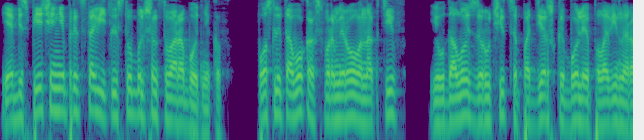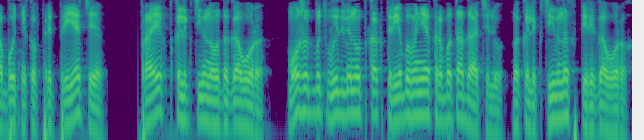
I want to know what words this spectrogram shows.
и обеспечение представительства большинства работников. После того, как сформирован актив и удалось заручиться поддержкой более половины работников предприятия, проект коллективного договора может быть выдвинут как требование к работодателю на коллективных переговорах.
